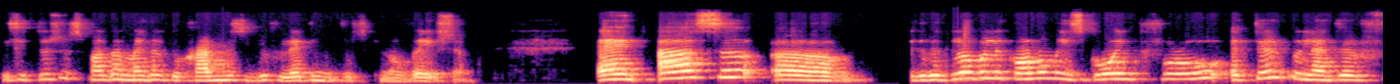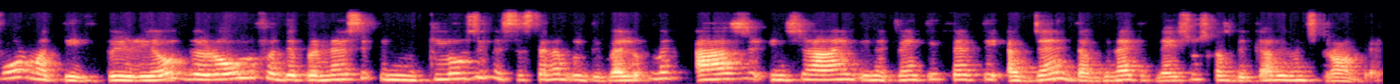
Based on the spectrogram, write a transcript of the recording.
institutions fundamental to harness youth-led innovation. And as uh, um, the global economy is going through a turbulent and reformative period, the role of entrepreneurship in inclusive and sustainable development as enshrined in the 2030 Agenda of the United Nations has become even stronger.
